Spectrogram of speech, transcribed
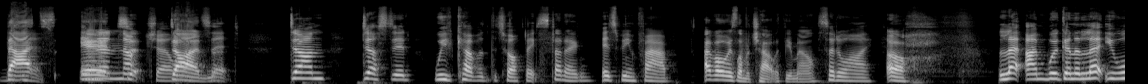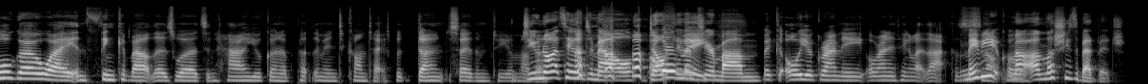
That's in it. a nutshell. Done. That's it. Done. Dusted. We've covered the topic. Stunning. It's been fab. I've always loved a chat with you, Mel. So do I. Oh, Let I'm we're going to let you all go away and think about those words and how you're going to put them into context, but don't say them to your mother. do not say them to Mel. Don't say them to your mom. Or your granny or anything like that. Because Maybe not cool. Ma- unless she's a bad bitch.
